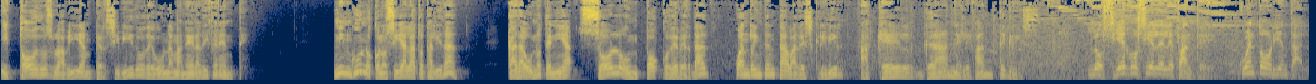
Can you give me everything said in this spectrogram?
y todos lo habían percibido de una manera diferente. Ninguno conocía la totalidad. Cada uno tenía solo un poco de verdad cuando intentaba describir aquel gran elefante gris. Los ciegos y el elefante. Cuento oriental.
